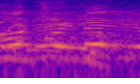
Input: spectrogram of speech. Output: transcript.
Ocho y medio.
